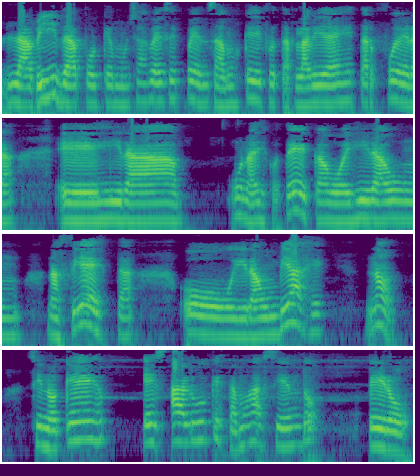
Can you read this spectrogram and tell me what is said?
la vida, porque muchas veces pensamos que disfrutar la vida es estar fuera, es ir a una discoteca o es ir a una fiesta o ir a un viaje. No, sino que es algo que estamos haciendo, pero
